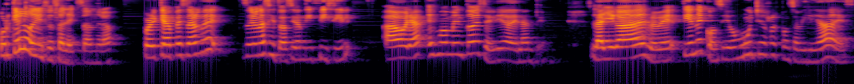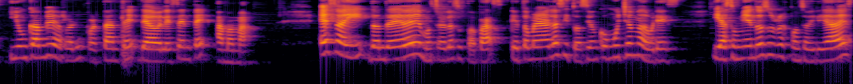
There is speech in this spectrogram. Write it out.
¿Por qué lo dices, Alexandra? Porque a pesar de ser una situación difícil, ahora es momento de seguir adelante. La llegada del bebé tiene consigo muchas responsabilidades y un cambio de rol importante de adolescente a mamá. Es ahí donde debe demostrarle a sus papás que tomará la situación con mucha madurez y asumiendo sus responsabilidades,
